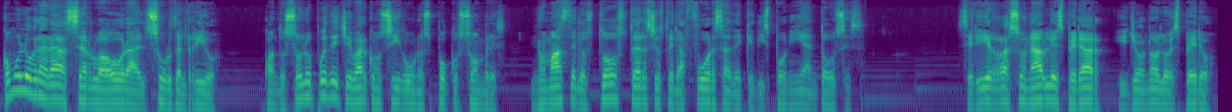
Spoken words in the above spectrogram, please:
¿cómo logrará hacerlo ahora al sur del río, cuando solo puede llevar consigo unos pocos hombres, no más de los dos tercios de la fuerza de que disponía entonces? Sería irrazonable esperar, y yo no lo espero,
